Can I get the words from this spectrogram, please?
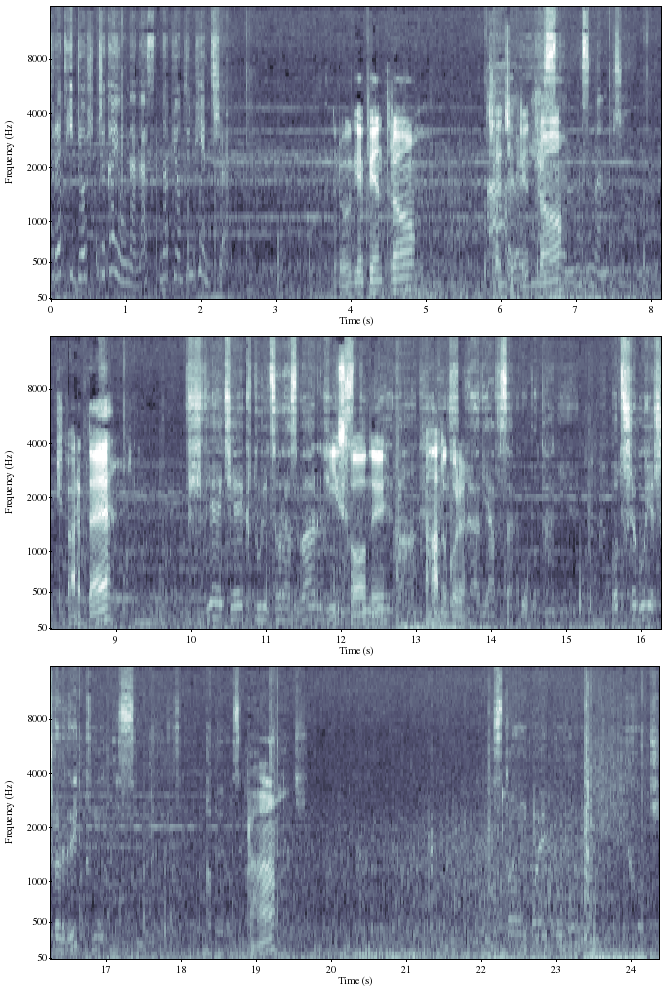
Fred i George czekają na nas na piątym piętrze. Drugie piętro. Trzecie Ale piętro. jestem zmęczona. Czwarte. W świecie, który coraz bardziej I schody. Aha, do góry. wprawia w zakłopotanie. Potrzebujesz rytmu i smów, aby rozpocząć. Dobra. Stąpaj powoli i chodź.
